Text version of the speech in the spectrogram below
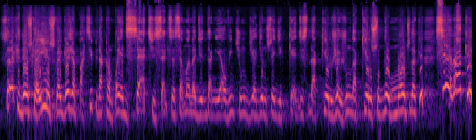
Será que Deus quer isso? Que a igreja participe da campanha de sete, sete semana de Daniel, 21 dias de não sei de quê, disse daquilo, jejum daquilo, subiu um monte daquilo. Será que é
